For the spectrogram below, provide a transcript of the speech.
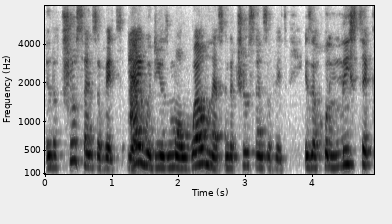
in the true sense of it, I would use more wellness in the true sense of it is a holistic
